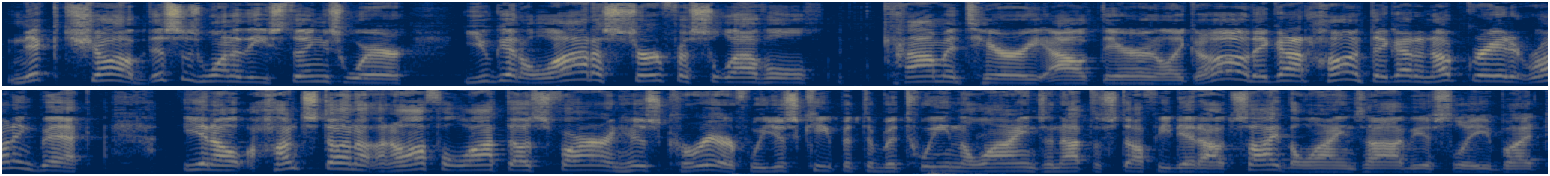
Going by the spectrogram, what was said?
Nick Chubb, this is one of these things where you get a lot of surface level commentary out there like, oh, they got Hunt, they got an upgrade at running back. You know, Hunt's done an awful lot thus far in his career. If we just keep it to between the lines and not the stuff he did outside the lines, obviously. But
